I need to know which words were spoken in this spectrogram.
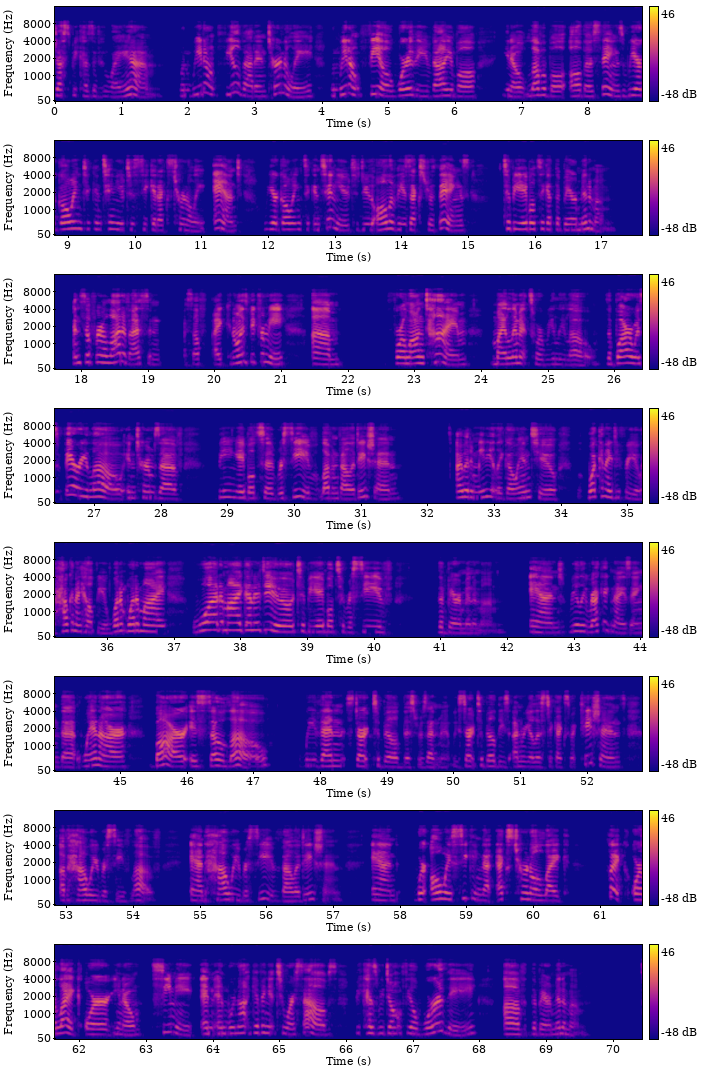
just because of who I am. When we don't feel that internally, when we don't feel worthy, valuable, you know, lovable, all those things, we are going to continue to seek it externally. And we are going to continue to do all of these extra things to be able to get the bare minimum. And so, for a lot of us, and myself, I can only speak for me, um, for a long time, my limits were really low. The bar was very low in terms of being able to receive love and validation I would immediately go into what can I do for you? How can I help you? What what am I what am I going to do to be able to receive the bare minimum? And really recognizing that when our bar is so low, we then start to build this resentment. We start to build these unrealistic expectations of how we receive love and how we receive validation. And we're always seeking that external, like, click or like or you know see me. And and we're not giving it to ourselves because we don't feel worthy of the bare minimum.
